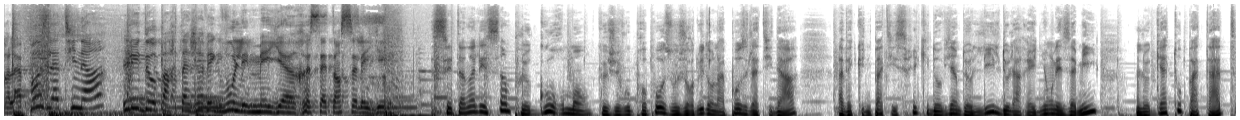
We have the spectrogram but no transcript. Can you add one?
Pour la pause latina, Ludo partage avec vous les meilleures recettes ensoleillées. C'est un aller simple gourmand que je vous propose aujourd'hui dans la pause latina avec une pâtisserie qui nous vient de l'île de la Réunion, les amis, le gâteau patate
